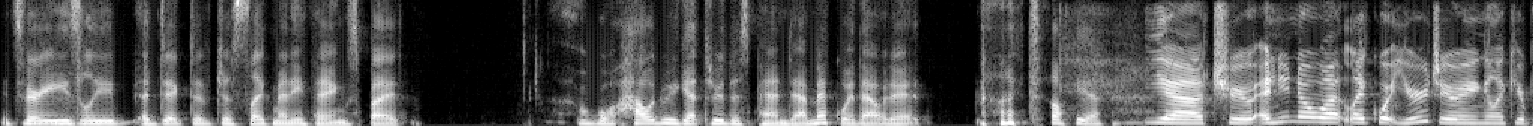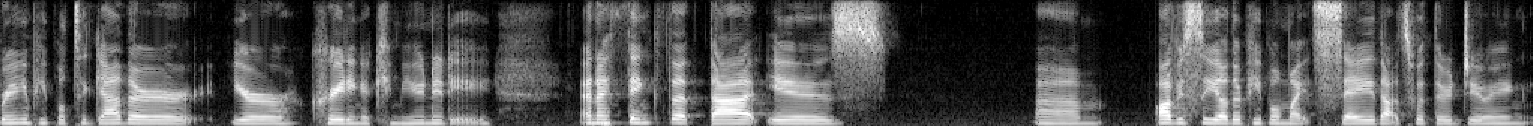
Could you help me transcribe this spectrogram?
It's very Mhm. easily addictive, just like many things. But how would we get through this pandemic without it? I tell you. yeah, true. And you know what? Like what you're doing, like you're bringing people together, you're creating a community. And I think that that is, um, obviously other people might say that's what they're doing,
